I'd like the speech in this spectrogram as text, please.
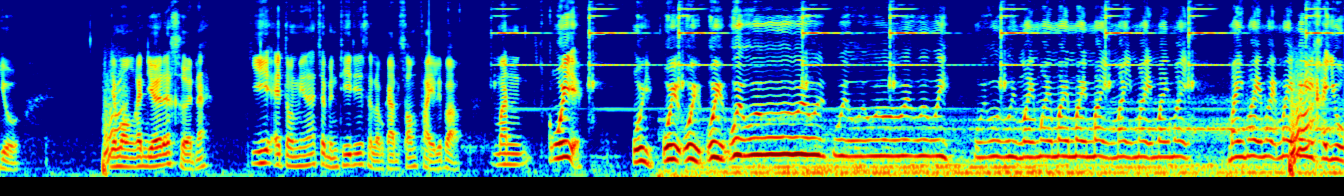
อยู่ อย่ามองกันเยอะนะเขินนะที่ไอ้ตรงนี้น่าจะเป็นที่ที่สำหรับการซ่อมไฟหรือเปล่า มันอุ้ยอุ้ยอุ้ยอุ้ยอุ้ยอุ้ยอุ้ยอุ้ยอุ้ยอุ้ยอุ้ยอุ้ยอุ้ยอุ้ยอุ้ยอุ้ยอุ้ยไม่ไม่ไม่ไม่ไม่ไม่ไม่ไม่ไม่ไม่ไม่ไม่ไม่ไม่มีใครอยู่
